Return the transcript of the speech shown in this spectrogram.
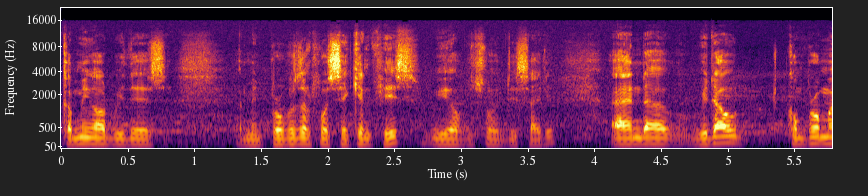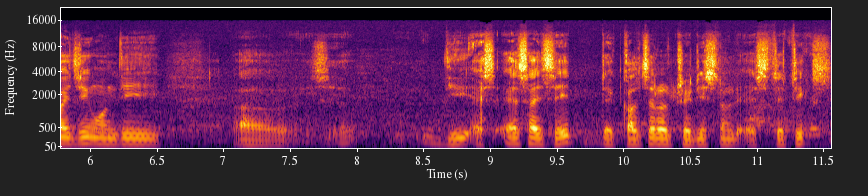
coming out with this, I mean, proposal for second phase, we also decided, and uh, without compromising on the, uh, the as, as I said, the cultural traditional aesthetics,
